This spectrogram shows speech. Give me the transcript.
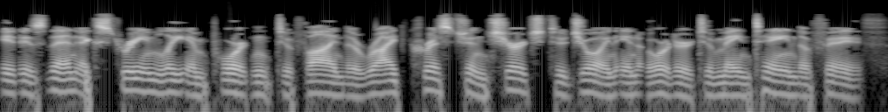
It is then extremely important to find the right Christian church to join in order to maintain the faith.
